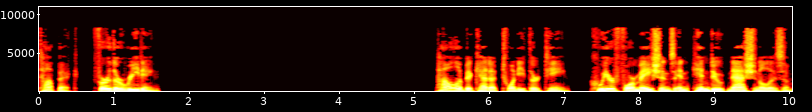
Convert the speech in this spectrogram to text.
Topic. Further reading. Paola Bacchetta 2013 Queer Formations in Hindu Nationalism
